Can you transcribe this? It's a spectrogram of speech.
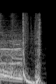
Boom!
